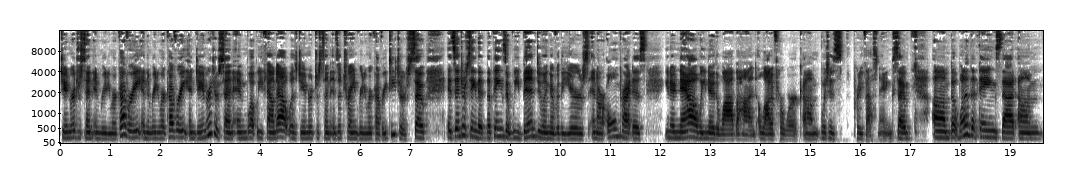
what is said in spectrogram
Jane Richardson in Reading Recovery and the Reading Recovery and Jane Richardson. And what we found out was Jane Richardson is a trained reading recovery teacher. So it's interesting that the things that we've been doing over the years in our own practice, you know, now we know the why behind a lot of her work, um, which is pretty fascinating. So, um, but one of the things that um,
